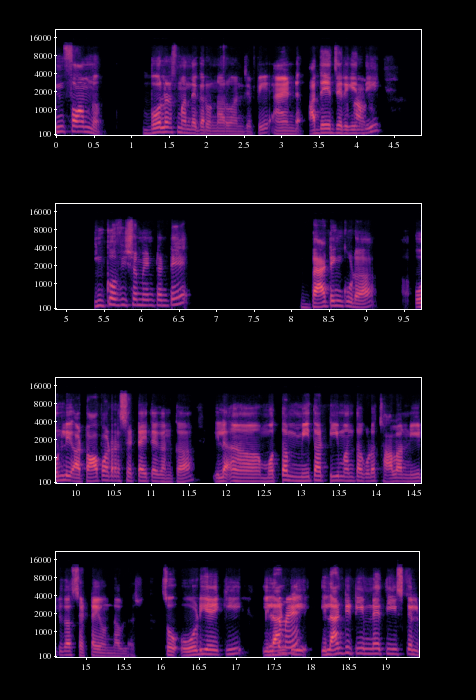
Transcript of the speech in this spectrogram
ఇన్ఫార్మ్ బౌలర్స్ మన దగ్గర ఉన్నారు అని చెప్పి. అండ్ అదే జరిగింది. ఇంకో విషయం ఏంటంటే బ్యాటింగ్ కూడా ఓన్లీ ఆ టాప్ ఆర్డర్ సెట్ అయితే గనక ఇలా మొత్తం మిగతా టీం అంతా కూడా చాలా నీట్గా సెట్ అయి ఉంది అభిలాష్. సో ఓడిఐకి ఇలాంటి ఇలాంటి టీం నే తీసుకెళ్ళి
